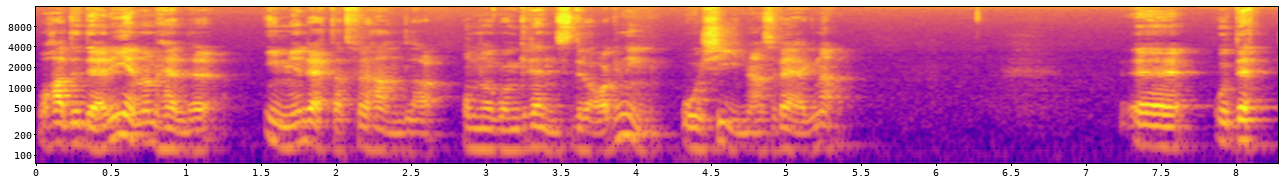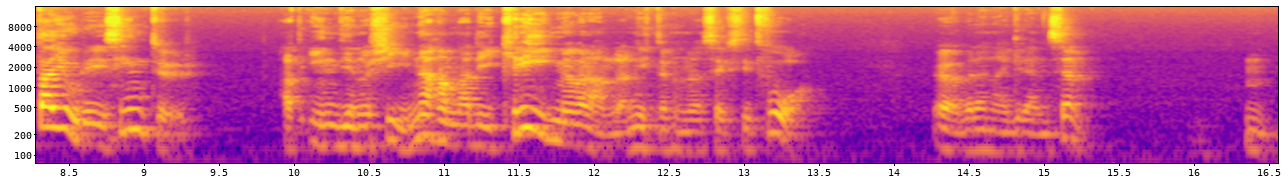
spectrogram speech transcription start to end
och hade därigenom heller ingen rätt att förhandla om någon gränsdragning å Kinas vägnar. Eh, och detta gjorde i sin tur att Indien och Kina hamnade i krig med varandra 1962 över den här gränsen. Mm.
